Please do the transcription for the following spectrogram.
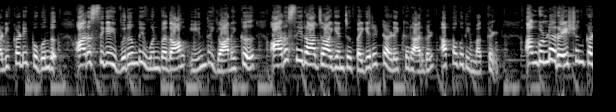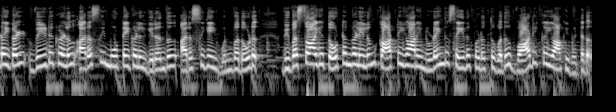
அடிக்கடி புகுந்து அரிசியை விரும்பி உண்பதால் இந்த யானைக்கு அரிசி ராஜா என்று பெயரிட்டு அழைக்கிறார்கள் அப்பகுதி மக்கள். அங்குள்ள ரேஷன் கடைகள் வீடுகளில் அரிசி மூட்டைகளில் இருந்து அரிசியை உண்பதோடு விவசாய தோட்டங்களிலும் காட்டு யானை நுழைந்து சேதப்படுத்துவது வாடிக்கையாகிவிட்டது.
